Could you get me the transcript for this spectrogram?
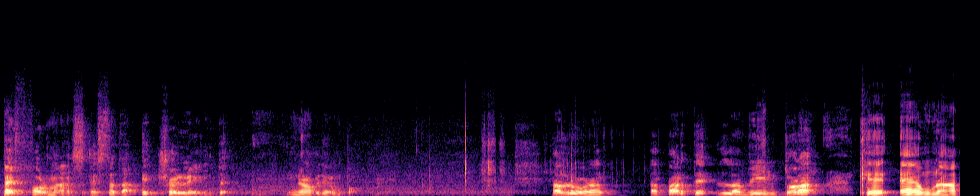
performance è stata eccellente. Andiamo a vedere un po' allora a parte la ventola che è una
